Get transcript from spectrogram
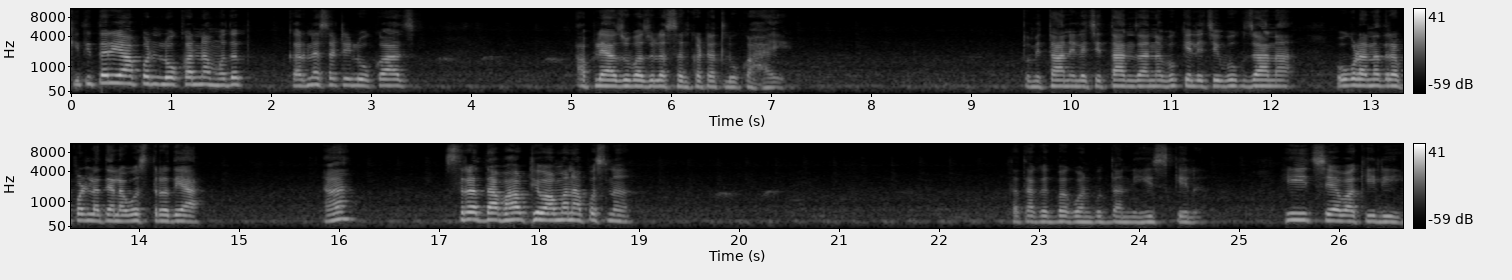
कितीतरी आपण लोकांना मदत करण्यासाठी लोक आज आपल्या आजूबाजूला संकटात लोक आहे. तुम्ही ताणेल्याचे ताण जाणं भुकेल्याची भूक जाणं उघडा नदरा पडला त्याला वस्त्र द्या. हां? श्रद्धा भाव ठेवा मनापासनं. तथागत भगवान बुद्धांनी हीच केलं. हीच सेवा केली.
